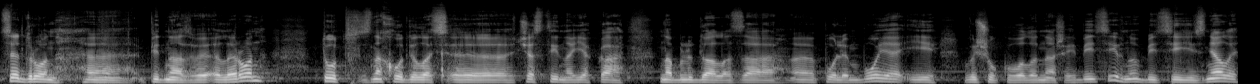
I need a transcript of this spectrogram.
Це дрон е, під назвою Елерон. Тут знаходилась е, частина, яка наблюдала за е, полем боя і вишукувала наших бійців. Ну, бійці її зняли.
